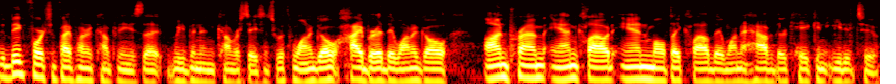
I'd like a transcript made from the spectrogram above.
the big Fortune 500 companies that we've been in conversations with want to go hybrid. They want to go on-prem and cloud and multi-cloud. They want to have their cake and eat it too.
